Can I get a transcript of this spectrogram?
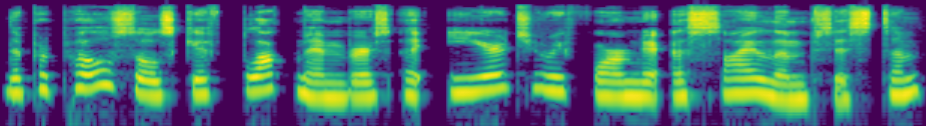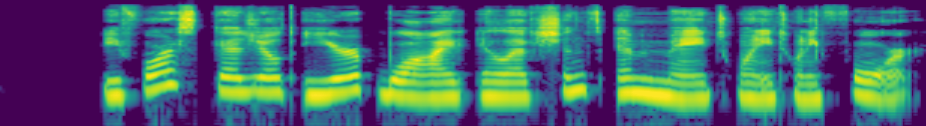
The proposals give bloc members a year to reform their asylum system before scheduled Europe-wide elections in May 2024.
